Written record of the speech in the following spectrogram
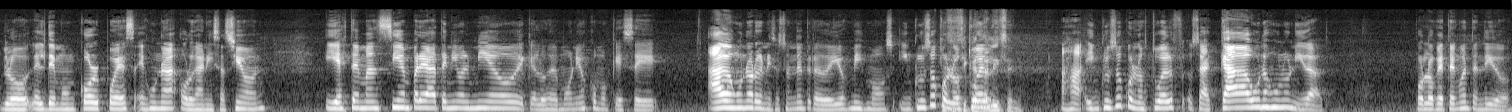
lo- el Demon Corps, pues, es una organización y este man siempre ha tenido el miedo de que los demonios como que se hagan una organización dentro de ellos mismos, incluso que con se los 12. Ajá, incluso con los 12, o sea, cada uno es una unidad, por lo que tengo entendido.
